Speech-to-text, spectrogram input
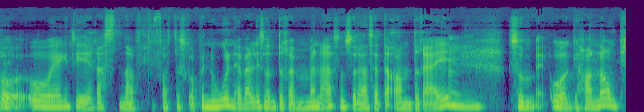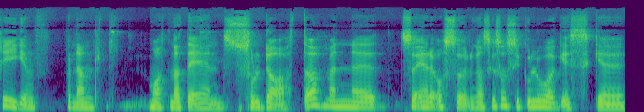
Og, og egentlig resten av forfatterskapet. Noen er veldig sånn drømmende, sånn som den heter Andrej, Mm. som òg handler om krigen på den måten at det er en soldat, da, men eh, så er det også ganske sånn psykologisk eh,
